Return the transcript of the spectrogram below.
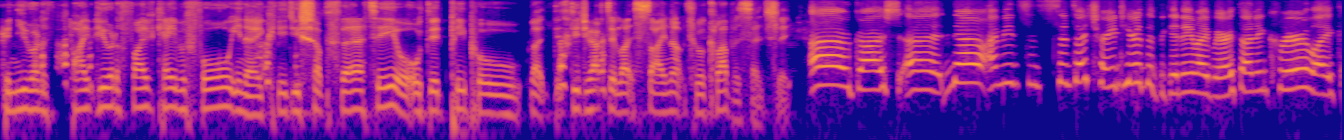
can you run a five? You run a five k before? You know, can you do sub thirty, or, or did people like? Did, did, you have to like sign up to a club essentially? Oh gosh, uh, no. I mean, since since I trained here at the beginning of my marathoning career, like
